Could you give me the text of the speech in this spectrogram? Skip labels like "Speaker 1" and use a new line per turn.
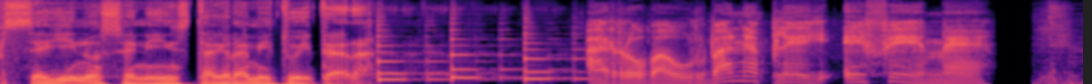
Seguimos en Instagram y Twitter.
arroba urbanaplayfm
